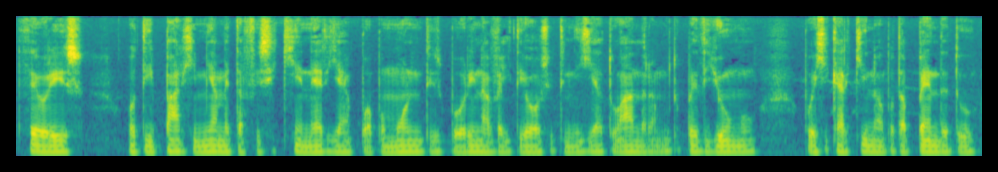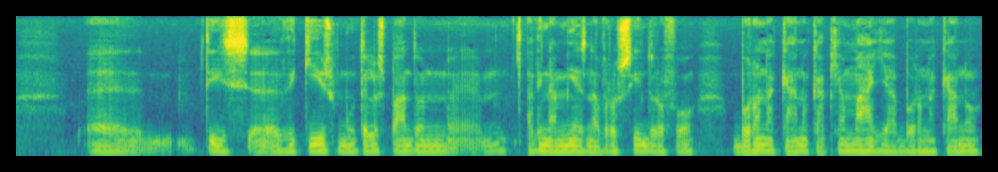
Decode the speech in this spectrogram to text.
θεωρείς ότι υπάρχει μια μεταφυσική ενέργεια που από μόνη της μπορεί να βελτιώσει την υγεία του άνδρα μου, του παιδιού μου, που έχει καρκίνο από τα πέντε του, ε, της ε, δικής μου τέλος πάντων ε, αδυναμίας να βρω σύντροφο, μπορώ να κάνω κάποια μάγια, μπορώ να κάνω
